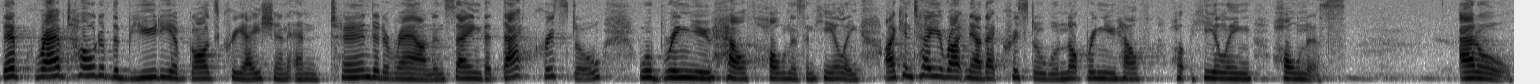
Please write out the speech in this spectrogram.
They've grabbed hold of the beauty of God's creation and turned it around and saying that that crystal will bring you health, wholeness, and healing. I can tell you right now that crystal will not bring you health, healing, wholeness at all.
